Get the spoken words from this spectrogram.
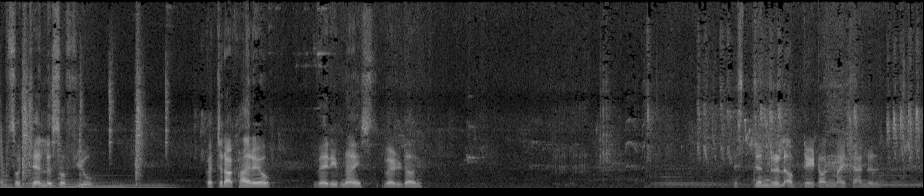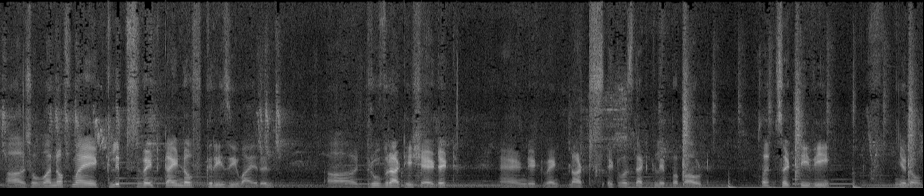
I'm so jealous of you. Kachra kha ho? Very nice. Well done. Just general update on my channel. Uh, so one of my clips went kind of crazy viral. Uh, Dhruv Rathee shared it and it went nuts. It was that clip about Sansad TV, you know,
